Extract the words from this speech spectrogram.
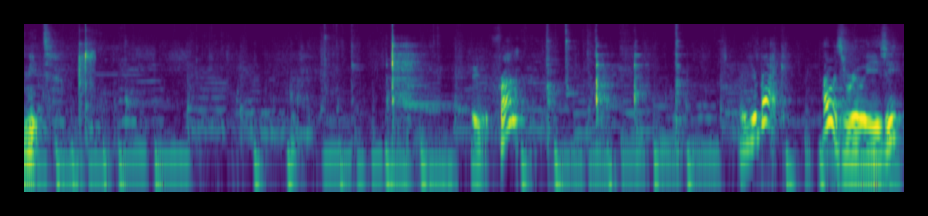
neat. Here's your front. Here's your back. That was really easy.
